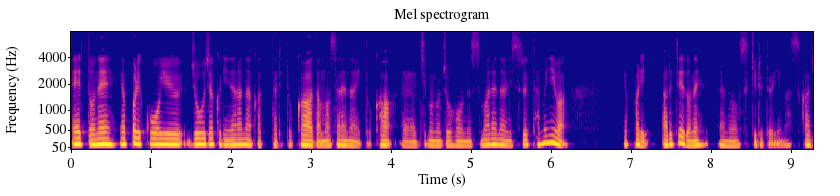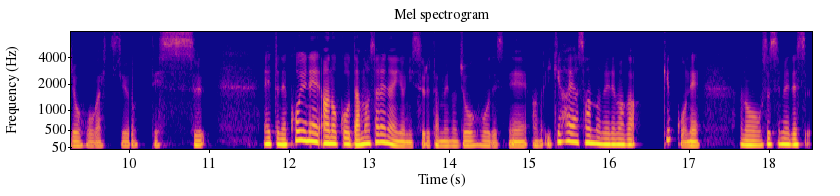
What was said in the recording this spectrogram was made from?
えっとね、やっぱりこういう情弱にならなかったりとか、騙されないとか、えー、自分の情報を盗まれないようにするためには、やっぱりある程度ね、あのスキルといいますか、情報が必要です。えっとね、こういうね、あの、こう、騙されないようにするための情報ですね、あの、池早さんのメルマガ、結構ね、あの、おすすめです。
